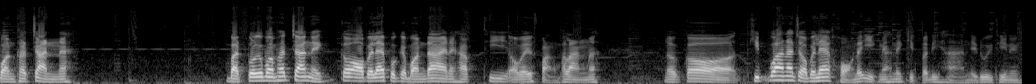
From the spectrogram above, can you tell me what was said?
บอลพระจันทร์นะบัตรโปเกบอลพระจันทร์เนี่ยก็เอาไปแลกโปเกบอลได้นะครับ ที่เอาไว้ฝังพลังนะแล้วก็คิดว่าน่าจะเอาไปแลกของได้อีกนะในกิจปฏิหารเดี๋ยวดูอีกทีนึง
